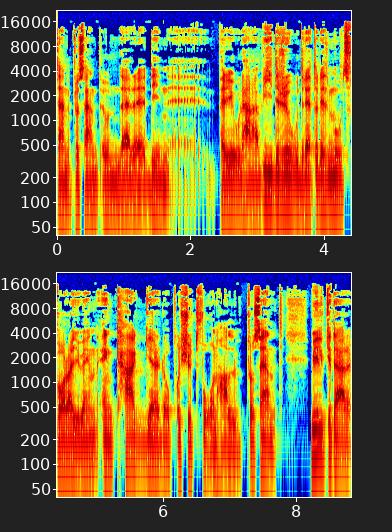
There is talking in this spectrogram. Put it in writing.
500 procent under eh, din eh, period här vid rodret och det motsvarar ju en, en kagger då på 22,5 procent. Vilket är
